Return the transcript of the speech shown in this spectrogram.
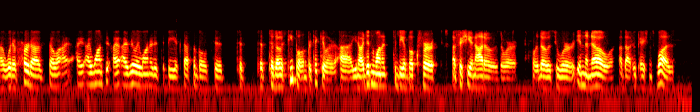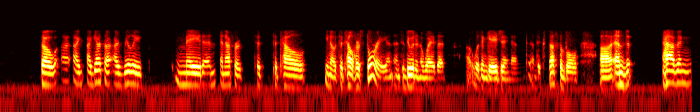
uh, would have heard of. So I, I, I want to, I, I really wanted it to be accessible to, to, to, to those people in particular. Uh, you know, I didn't want it to be a book for aficionados or, or those who were in the know about who Patience was. So I, I guess I, really made an, an effort to, to tell you know, to tell her story and, and to do it in a way that uh, was engaging and, and accessible. Uh, and having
